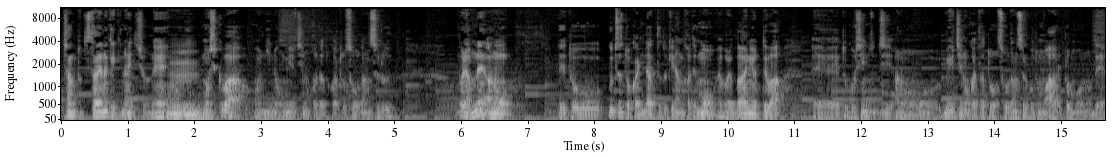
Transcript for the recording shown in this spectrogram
ちゃんと伝えなきゃいけないでしょうね。うんもしくは、本人のお身内の方とかと相談する。やっぱりあのね、あの、えっ、と、うつとかになった時なんかでも、やっぱり場合によっては、えっ、と、ご親し、あの、身内の方と相談することもあると思うので、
